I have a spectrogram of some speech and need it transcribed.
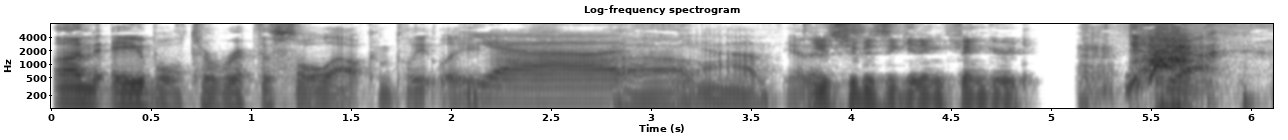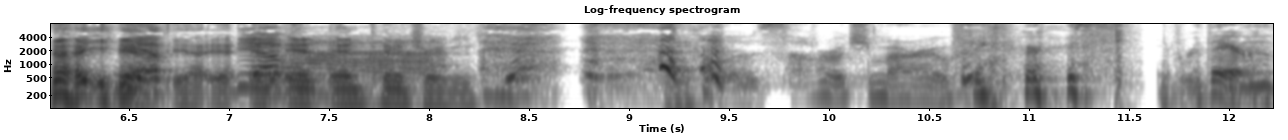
unable to rip the soul out completely. yeah, Um, yeah. yeah, He was too busy getting fingered. yeah, yeah, Yep. yeah, yeah, Yep. And, and, and penetrated. Those Orochimaru fingers were there.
